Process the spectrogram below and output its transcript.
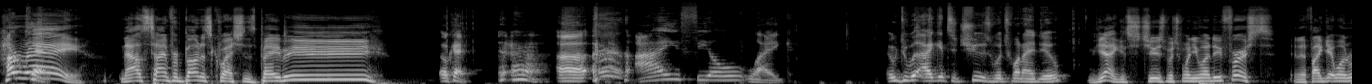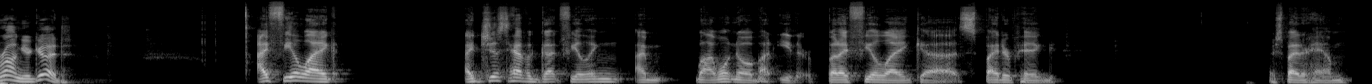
Hooray! Now it's time for bonus questions, baby. Okay. uh, I feel like. Oh, Do I get to choose which one I do? Yeah, you get to choose which one you want to do first. And if I get one wrong, you're good. I feel like I just have a gut feeling. I'm well, I won't know about either, but I feel like uh, Spider Pig or Spider Ham.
